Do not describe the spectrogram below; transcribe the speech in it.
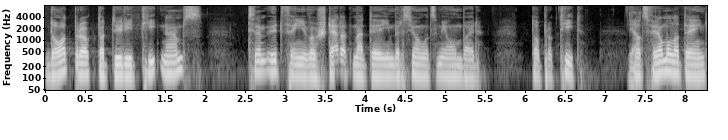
dort braucht, dass du die Zeit nimmst, zum Utfinden, wo steht das mit der Inversion, was mir anbietet. Das braucht Zeit. Ja. Dat is veel dat denk,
